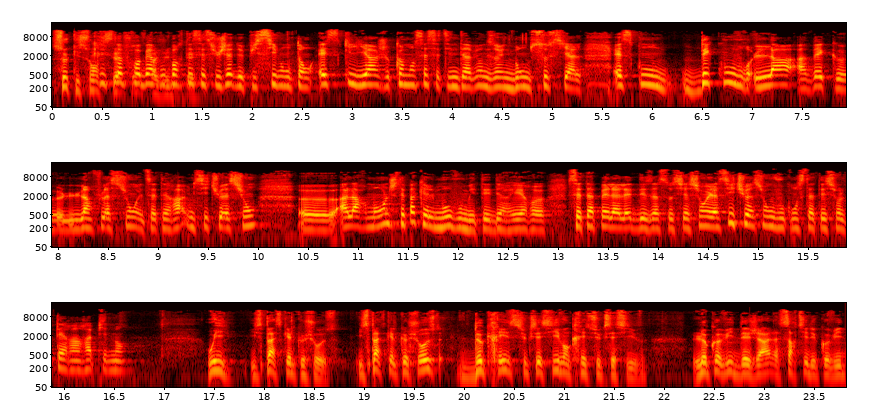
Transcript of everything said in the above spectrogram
ceux qui sont Christophe Robert, vous portez ces sujets depuis si longtemps. Est-ce qu'il y a, je commençais cette interview en disant une bombe sociale, est-ce qu'on découvre là, avec euh, l'inflation, etc., une situation euh, alarmante? Je ne sais pas quel mot vous mettez derrière euh, cet appel à l'aide des associations et la situation que vous constatez sur le terrain rapidement. Oui, il se passe quelque chose. Il se passe quelque chose de crise successive en crise successive. Le Covid déjà, la sortie du Covid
